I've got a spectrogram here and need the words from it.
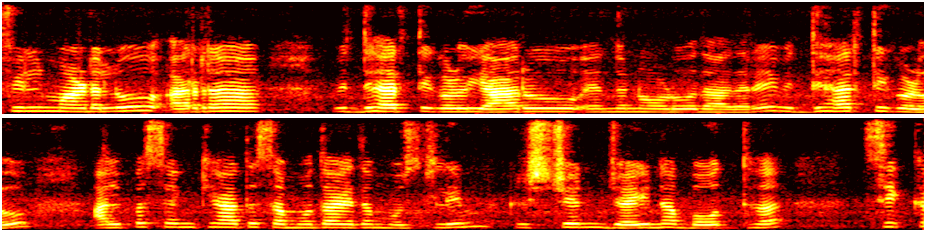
ಫಿಲ್ ಮಾಡಲು ಅರ್ಹ ವಿದ್ಯಾರ್ಥಿಗಳು ಯಾರು ಎಂದು ನೋಡುವುದಾದರೆ ವಿದ್ಯಾರ್ಥಿಗಳು ಅಲ್ಪಸಂಖ್ಯಾತ ಸಮುದಾಯದ ಮುಸ್ಲಿಂ, ಕ್ರಿಶ್ಚಿಯನ್, ಜೈನ, ಬೌದ್ಧ, ಸಿಖ್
